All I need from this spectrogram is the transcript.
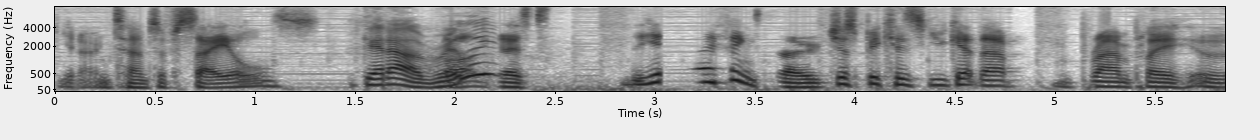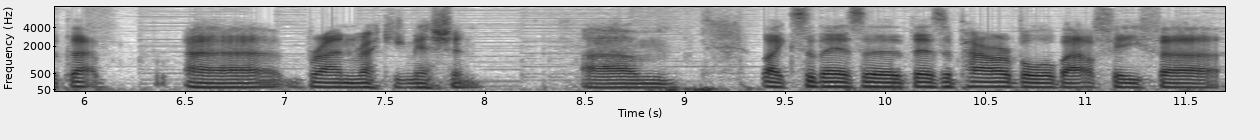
you know in terms of sales. Get out, really? yeah, I think so. Just because you get that brand play, that uh, brand recognition. Um, like so, there's a there's a parable about FIFA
